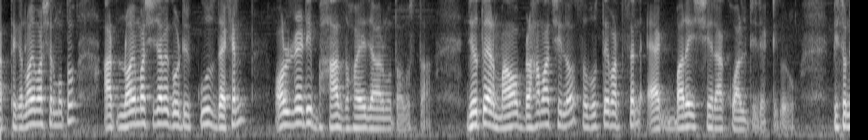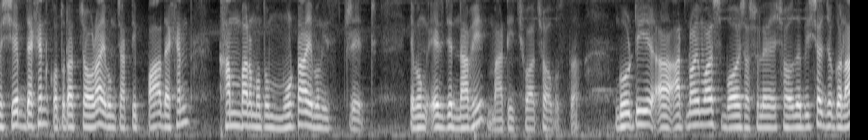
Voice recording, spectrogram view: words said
আট থেকে নয় মাসের মতো। আট নয় মাস হিসাবে গরুটির কুচ দেখেন অলরেডি ভাজ হয়ে যাওয়ার মতো অবস্থা। যেহেতু এর মাও ব্রাহ্মা ছিল সো বুঝতে পারতেছেন একবারেই সেরা কোয়ালিটির একটি গরু। পিছনে শেপ দেখেন, কতটা চওড়া এবং চারটি পা দেখেন, খাম্বার মতো মোটা এবং স্ট্রেট এবং এর যে নাভি, মাটি ছোঁয়া ছোঁয়া অবস্থা গরুটির আট, নয় মাস বয়স আসলে সহজে বিশ্বাসযোগ্য না।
